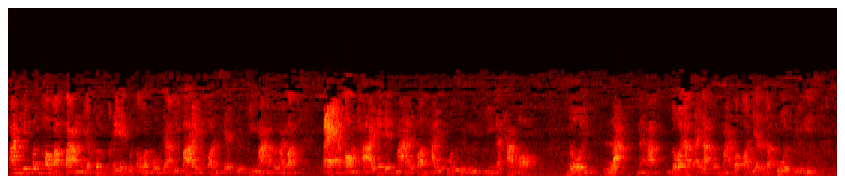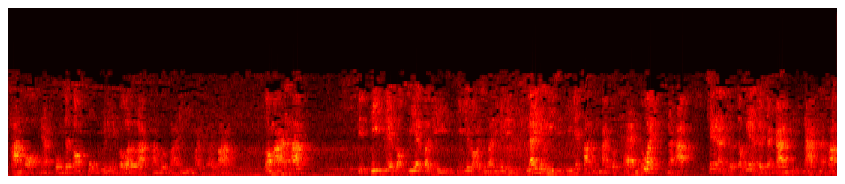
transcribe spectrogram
ท่านที่เพิ่งเข้ามาฟังอย่าเพิ่งเครียดทุกข์กังวลผมจะอธิบายคอนเซ็ปต์หรือที่มาของกฎหมายก่อนแต่ตอนท้ายได้เด็ดมากเลยตอนท้ายจะพูดถึงวิธีและทางออกโดยหลักนะครับ โดยอาศัยหลักกฎหมายเพราะก่อนที่เราจะพูดถึงทางออกเนี่ย ผมจะต้องปูพื้นเห็นก่อนว่าหลักทางกฎหมายมีมาอะไรบ้าง ต่อมานะครับ สิทธิเรียกดอกเบี้ยก็ดีสิทธิเรียกร้องชำระนี้ก็ดีและยังมีสิทธิเรียกค่าสินใหม่ทดแทนด้วยนะครับ เช่นอันเกิดดอกเบี้ยเกิดจากการผิดนัดนะครับ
